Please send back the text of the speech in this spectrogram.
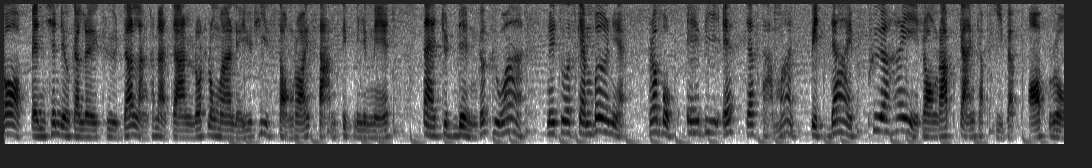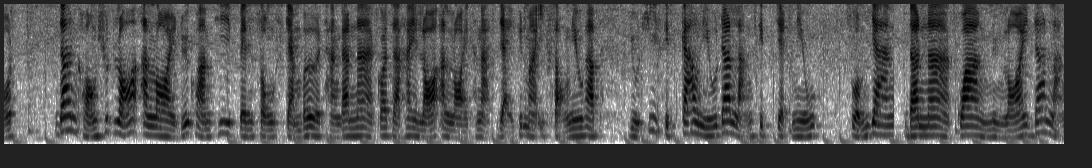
ก็เป็นเช่นเดียวกันเลยคือด้านหลังขนาดจานลดลงมาเหลืออยู่ที่ 230มิลลิเมตรแต่จุดเด่นก็คือว่าในตัว Scamber เนี่ย ระบบ ABS จะสามารถปิดได้เพื่อให้รองรับการขับขี่แบบออฟโรดด้านของชุดล้ออลลอยด้วยความที่เป็นทรงสแกมเบอร์ทางด้านหน้าก็จะให้ล้ออลลอยขนาดใหญ่ขึ้นมาอีก 2 นิ้วครับ อยู่ที่ 19 นิ้ว ด้านหลัง 17 นิ้ว สวมยางด้านหน้ากว้าง 100 ด้านหลัง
